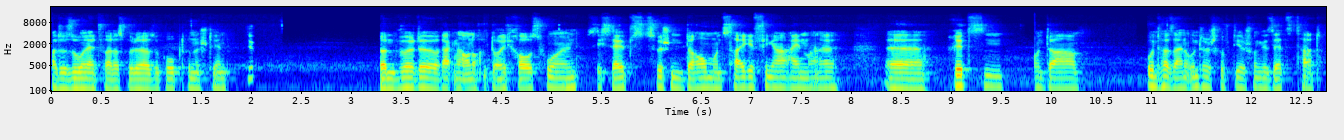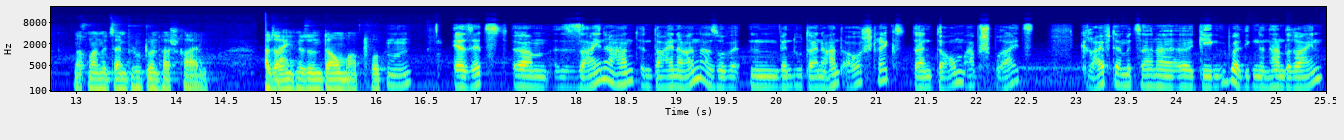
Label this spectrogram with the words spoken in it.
Also so in etwa, das würde da so grob drin stehen. Ja. Dann würde Ragnar auch noch einen Dolch rausholen, sich selbst zwischen Daumen und Zeigefinger einmal äh, ritzen und da unter seine Unterschrift, die er schon gesetzt hat, nochmal mit seinem Blut unterschreiben. Also eigentlich nur so ein Daumenabdruck. Mhm. Er setzt ähm, seine Hand in deine an, also wenn, wenn du deine Hand ausstreckst, deinen Daumen abspreizt, greift er mit seiner äh, gegenüberliegenden Hand rein,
